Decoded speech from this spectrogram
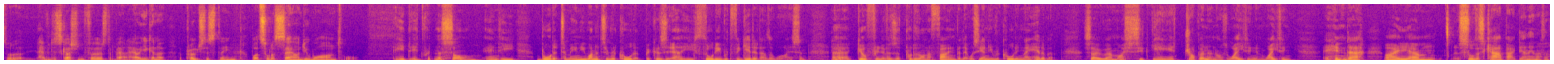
sort of have a discussion first about how you're going to approach this thing, what sort of sound you want? Or He'd, he'd written a song and he brought it to me and he wanted to record it because uh, he thought he would forget it otherwise. And uh, a girlfriend of his had put it on a phone, but that was the only recording they had of it. So um, I said, yeah, yeah, drop in. And I was waiting and waiting. And uh, I um, saw this car parked down there and I thought,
